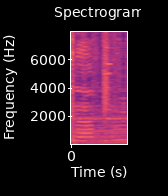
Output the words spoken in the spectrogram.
enough.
